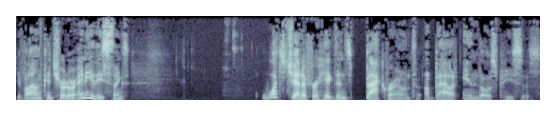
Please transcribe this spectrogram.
your violin concerto or any of these things. What's Jennifer Higdon's background about in those pieces?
